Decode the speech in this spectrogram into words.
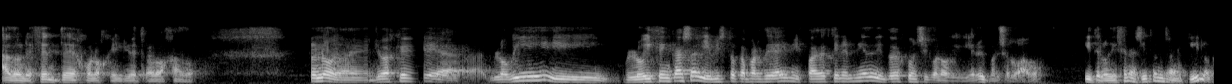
adolescentes con los que yo he trabajado. No, no, eh, yo es que eh, lo vi y lo hice en casa y he visto que a partir de ahí mis padres tienen miedo y entonces consigo lo que quiero y por eso lo hago y te lo dicen así tan tranquilos.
